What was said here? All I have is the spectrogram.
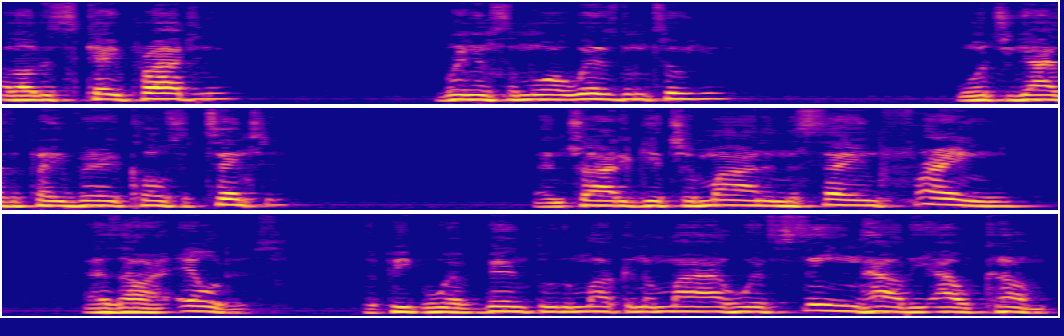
Hello, this is K Progeny, bringing some more wisdom to you. I want you guys to pay very close attention and try to get your mind in the same frame as our elders, the people who have been through the muck and the mire, who have seen how the outcome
